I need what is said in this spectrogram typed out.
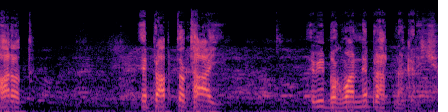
ભારત એ પ્રાપ્ત થાય એવી ભગવાનને પ્રાર્થના કરી છે.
